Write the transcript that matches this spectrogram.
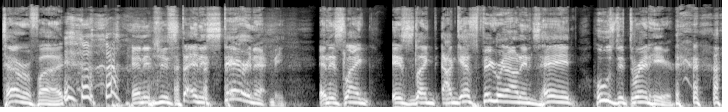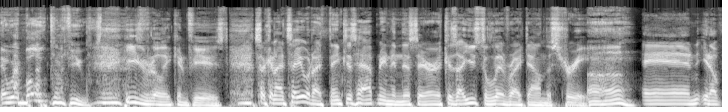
terrified. And it just and it's staring at me. And it's like it's like I guess figuring out in his head who's the threat here. And we're both confused. He's really confused. So, can I tell you what I think is happening in this area? Because I used to live right down the street. Uh-huh. And, you know,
